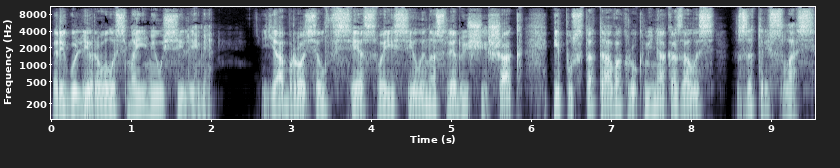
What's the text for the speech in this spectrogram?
регулировалось моими усилиями. Я бросил все свои силы на следующий шаг, и пустота вокруг меня, казалось, затряслась.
